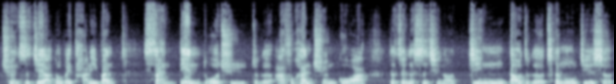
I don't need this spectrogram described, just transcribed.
全世界啊都被塔利班闪电夺取这个阿富汗全国啊的这个事情哦，惊到这个瞠目结舌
